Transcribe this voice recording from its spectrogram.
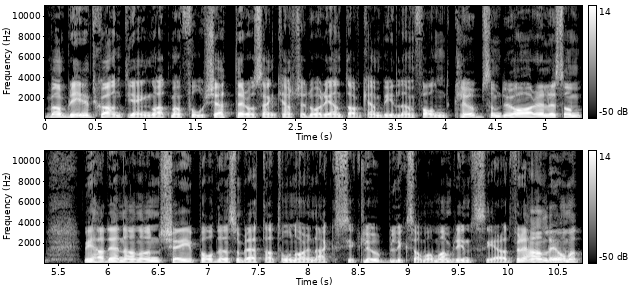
man blir ett skönt gäng och att man fortsätter och sen kanske då rent av kan bilda en fondklubb som du har eller som vi hade en annan tjej i podden som berättade att hon har en aktieklubb liksom om man blir intresserad. För det handlar ju om att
